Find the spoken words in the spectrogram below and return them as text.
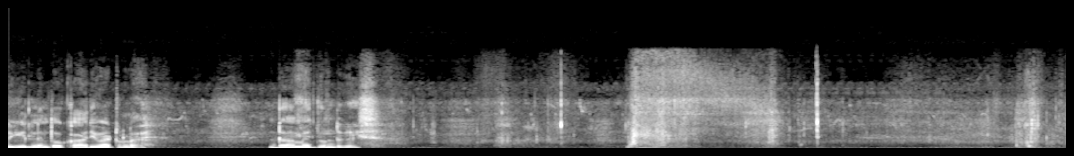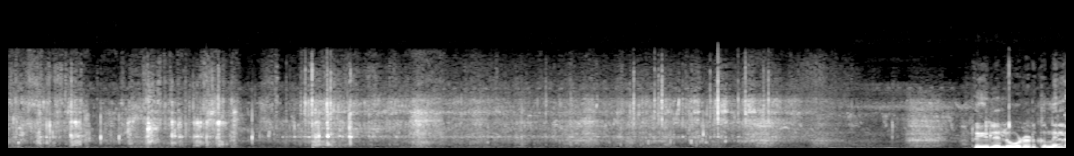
റീലിന് എന്തോ കാര്യമായിട്ടുള്ള ഡാമേജ് ഉണ്ട് ഗൈസ് റീൽ ലോഡ് എടുക്കുന്നില്ല.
